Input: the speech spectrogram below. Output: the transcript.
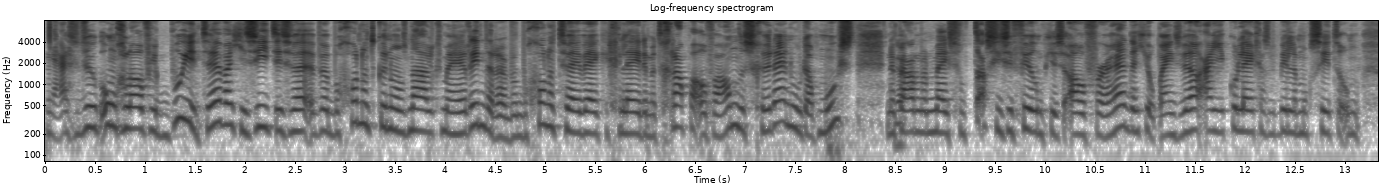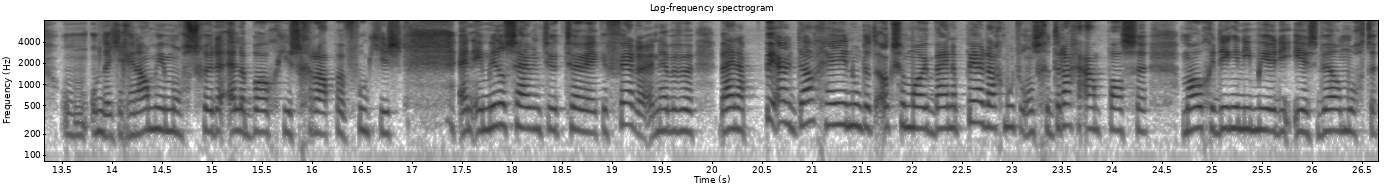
Ja, het is natuurlijk ongelooflijk boeiend. Hè? Wat je ziet is, we, we begonnen, het kunnen ons nauwelijks meer herinneren. We begonnen twee weken geleden met grappen over handen schudden en hoe dat moest. En dan Ja. kwamen er de meest fantastische filmpjes filmpjes over hè, dat je opeens wel aan je collega's billen mocht zitten. Om, om, omdat je geen hand meer mocht schudden. Elleboogjes, grappen, voetjes. En inmiddels zijn we natuurlijk twee weken verder. En hebben we bijna per dag, hè, je noemt dat ook zo mooi. Bijna per dag moeten we ons gedrag aanpassen. Mogen dingen niet meer die eerst wel mochten.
